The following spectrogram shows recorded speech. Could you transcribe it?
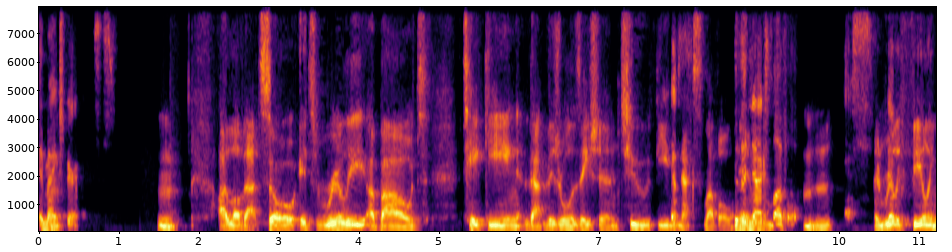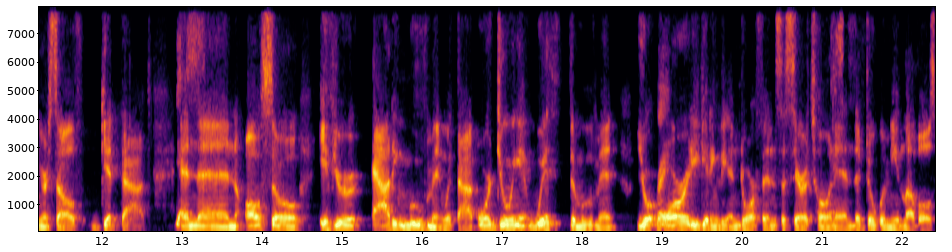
in my mm. experience. Mm. I love that. So it's really about taking that visualization to the yes. next level to the and, next level mm-hmm, yes. and really yep. feeling yourself get that yes. and then also if you're adding movement with that or doing it with the movement you're right. already getting the endorphins the serotonin the dopamine levels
